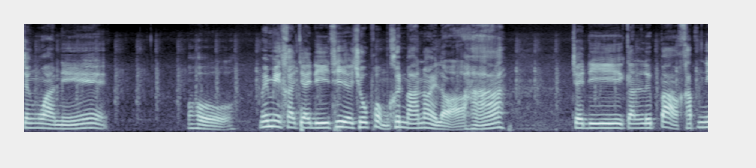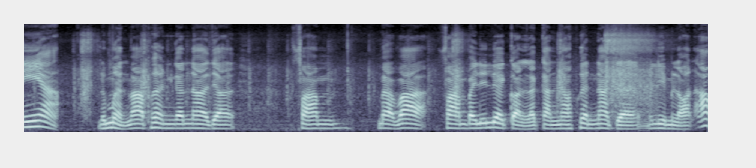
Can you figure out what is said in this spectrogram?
จังหวะนี้ โอ้โห ไม่มีใครใจดีที่จะชุบผมขึ้นมาหน่อยหรอฮะใจดีกันหรือเปล่าครับเนี่ยหรือเหมือนว่าเพื่อนกันน่าจะฟาร์มแบบว่า ฟาร์มไปเรื่อยๆก่อนละกันเนาะเพื่อนน่าจะไม่รีบไม่ร้อนเอ้า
